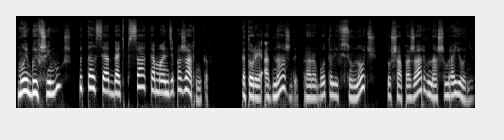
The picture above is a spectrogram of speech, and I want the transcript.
Мой бывший муж пытался отдать пса команде пожарников, которые однажды проработали всю ночь, туша пожар в нашем районе.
